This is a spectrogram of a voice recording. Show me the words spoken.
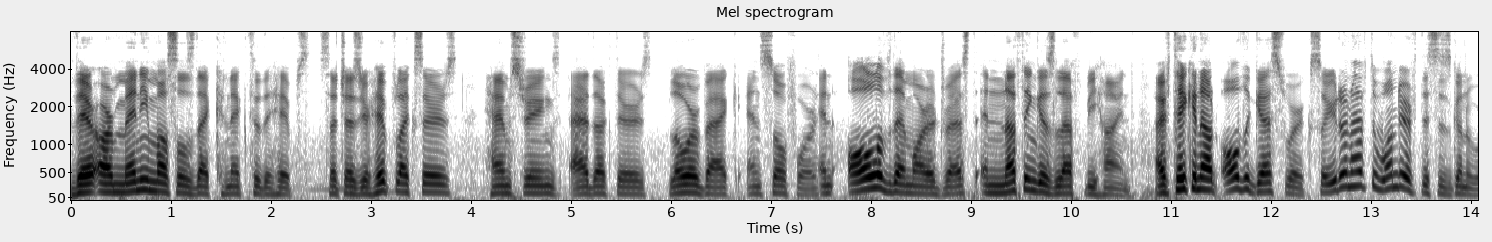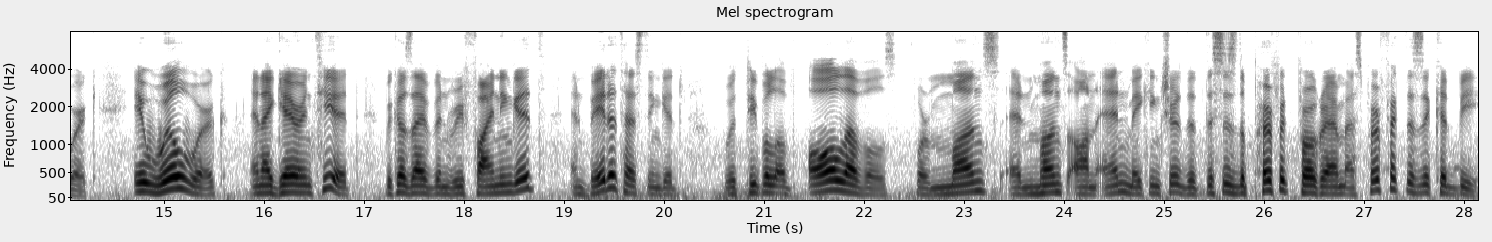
There are many muscles that connect to the hips, such as your hip flexors, hamstrings, adductors, lower back, and so forth. And all of them are addressed and nothing is left behind. I've taken out all the guesswork, so you don't have to wonder if this is gonna work. It will work, and I guarantee it because I've been refining it and beta testing it with people of all levels for months and months on end, making sure that this is the perfect program, as perfect as it could be.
